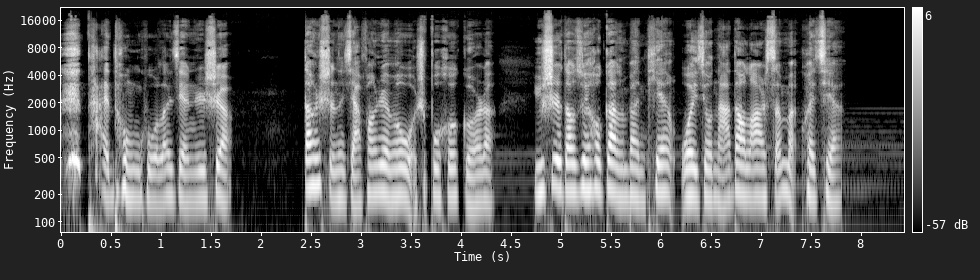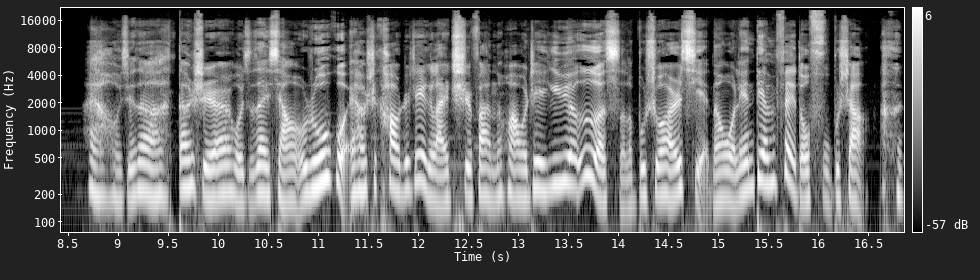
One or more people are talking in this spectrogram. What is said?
太痛苦了，简直是。当时呢，甲方认为我是不合格的，于是到最后干了半天，我也就拿到了二三百块钱。哎呀，我觉得当时我就在想，如果要是靠着这个来吃饭的话，我这一个月饿死了不说，而且呢，我连电费都付不上。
